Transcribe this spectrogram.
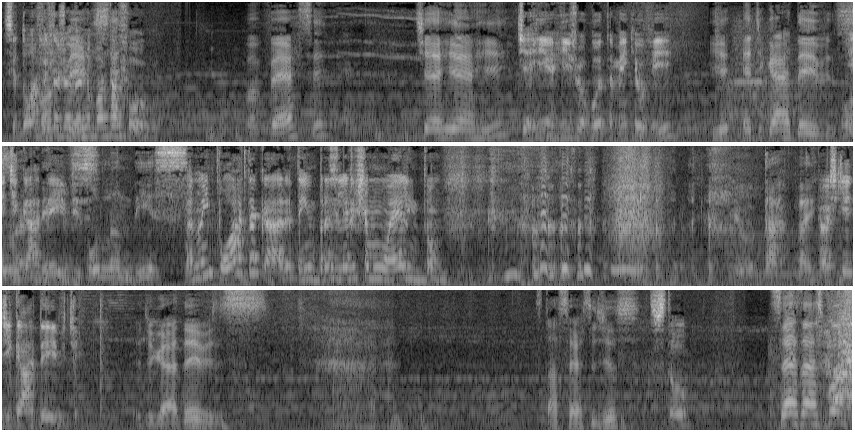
Sidorf Van ele tá jogando no. Botafogo. Van Persie, Thierry Henry Thierry Henry jogou também, que eu vi. e Edgar Davis. Edgar Davis. Holandês. Mas não importa, cara. Tem um brasileiro que chama Wellington. Eu, tá, vai. Eu acho que é Edgar David. Edgar Davis. Está certo disso? Estou. Certa resposta!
